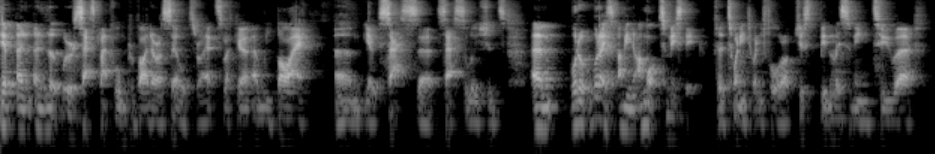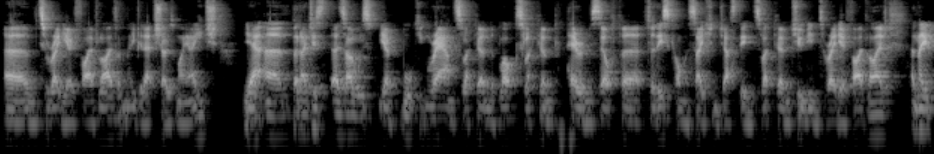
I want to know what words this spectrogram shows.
Yep. And, and look, we're a SaaS platform provider ourselves, right? It's like a, and we buy um, you know SaaS uh, SaaS solutions. Um, what what I, I mean, I'm optimistic for 2024. I've just been listening to uh, um, to Radio Five Live, and maybe that shows my age. Yeah, um, but I just as I was you know, walking around, like um, the blocks, like um, preparing myself for, for this conversation, Justin, like um, tuned into Radio Five Live, and they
